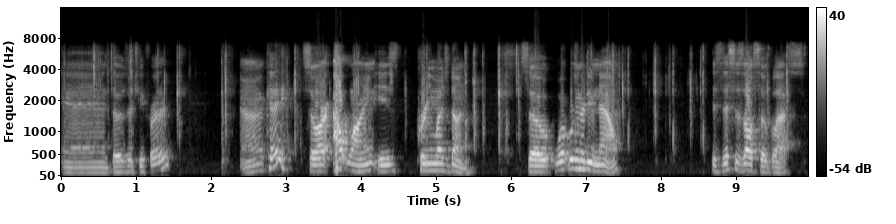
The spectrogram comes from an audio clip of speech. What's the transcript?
And those are two further. Okay, so our outline is pretty much done. So what we're going to do now is this is also glass.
